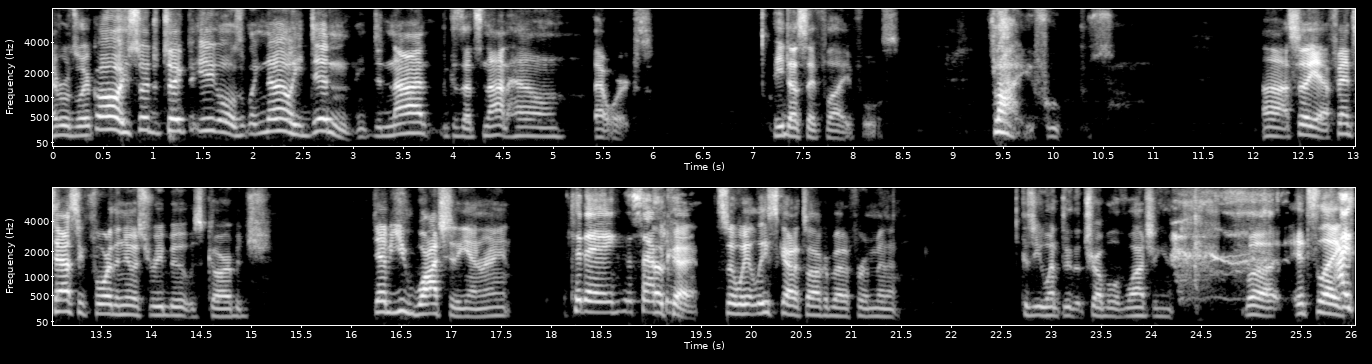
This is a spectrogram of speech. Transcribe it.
Everyone's like, "Oh, he said to take the Eagles." I'm like, no, he didn't. He did not because that's not how that works. He does say "fly, you fools." Fly, you fools. Uh, so yeah, Fantastic Four, the newest reboot, was garbage. Deb, you watched it again, right? Today, this afternoon. Okay, so we at least got to talk about it for a minute because you went through the trouble of watching it. But it's like I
